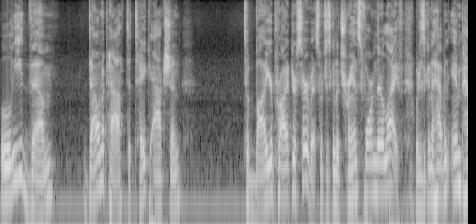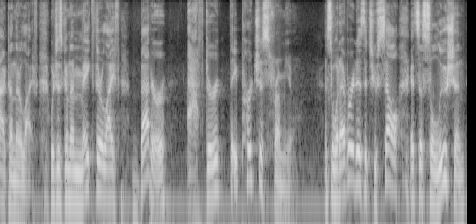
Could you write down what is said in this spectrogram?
lead them down a path to take action to buy your product or service, which is going to transform their life, which is going to have an impact on their life, which is going to make their life better after they purchase from you. And so, whatever it is that you sell, it's a solution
